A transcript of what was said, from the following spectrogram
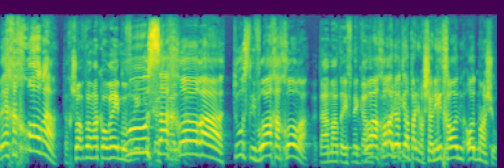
לך אחורה. תחשוב כבר מה קורה אם עוברים... טוס. אחורה, טוס לברוח אחורה. אתה אמרת לפני כמה... לברוח אחורה, להיות עם הפנים. עכשיו אני אגיד לך עוד, משהו.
